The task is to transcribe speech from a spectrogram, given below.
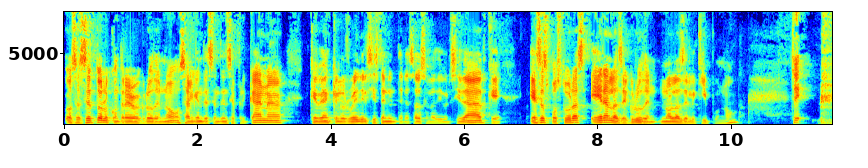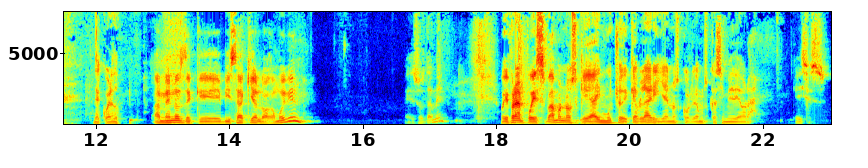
o sea, hacer todo lo contrario a Gruden, ¿no? O sea, alguien de ascendencia africana, que vean que los Raiders sí están interesados en la diversidad, que esas posturas eran las de Gruden, no las del equipo, ¿no? Sí, de acuerdo. A menos de que Bisakia lo haga muy bien. Eso también. Oye, Fran, pues vámonos que hay mucho de qué hablar y ya nos colgamos casi media hora. ¿Qué dices?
